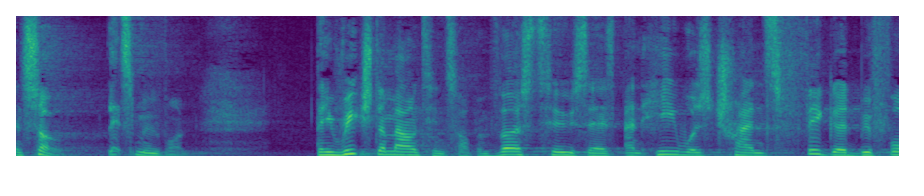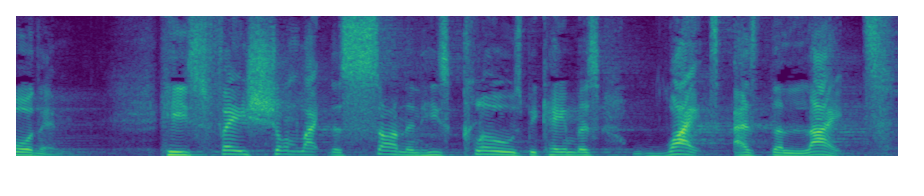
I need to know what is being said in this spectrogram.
And so, let's move on. They reached the mountaintop, and verse 2 says, And he was transfigured before them. His face shone like the sun, and his clothes became as white as the light.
